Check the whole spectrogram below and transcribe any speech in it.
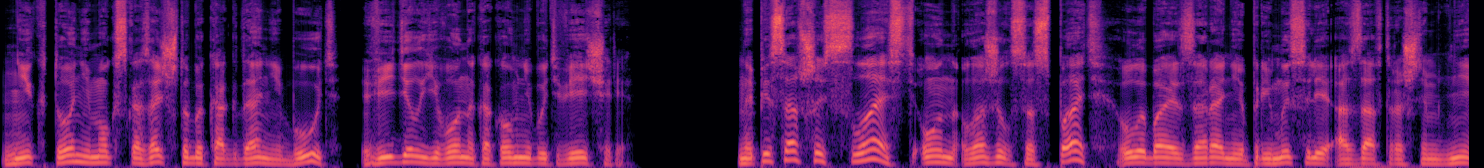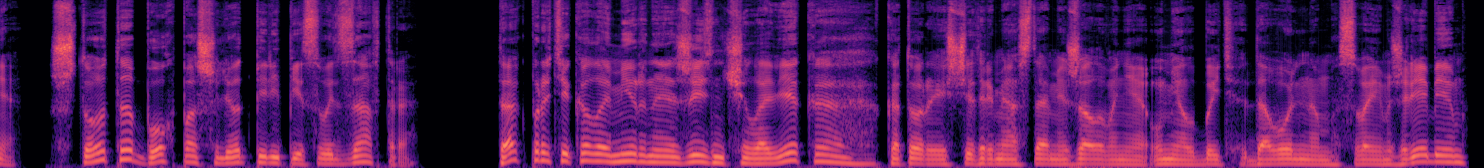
Никто не мог сказать, чтобы когда-нибудь видел его на каком-нибудь вечере. Написавшись сласть, он ложился спать, улыбаясь заранее при мысли о завтрашнем дне. Что-то Бог пошлет переписывать завтра. Так протекала мирная жизнь человека, который с четырьмя стами жалования умел быть довольным своим жребием,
